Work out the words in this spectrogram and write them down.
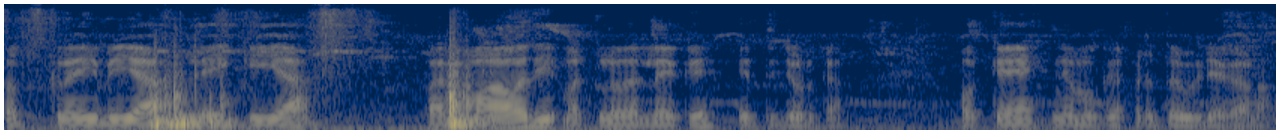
സബ്സ്ക്രൈബ് ചെയ്യുക ലൈക്ക് ചെയ്യുക പരമാവധി മറ്റുള്ളവരിലേക്ക് എത്തിച്ചു കൊടുക്കാം. ഓക്കെ നമുക്ക് അടുത്ത വീഡിയോ കാണാം.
